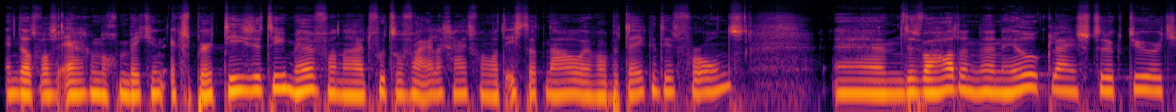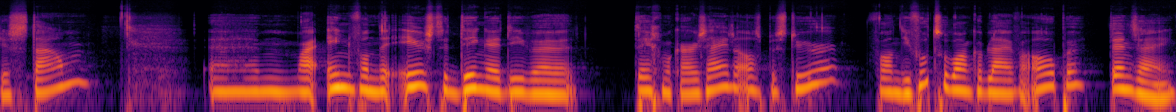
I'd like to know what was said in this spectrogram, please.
En dat was eigenlijk nog een beetje een expertise team hè, vanuit voedselveiligheid. Van wat is dat nou en wat betekent dit voor ons? Um, dus we hadden een heel klein structuurtje staan. Um, maar een van de eerste dingen die we tegen elkaar zeiden als bestuur, van die voedselbanken blijven open, tenzij.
